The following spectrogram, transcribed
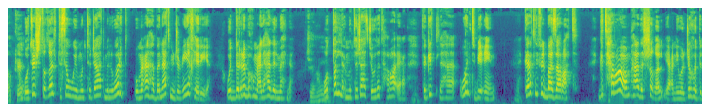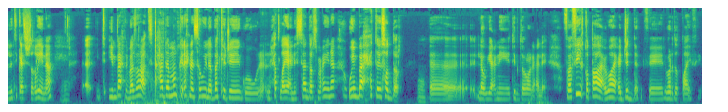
okay. وتشتغل تسوي منتجات من الورد ومعاها بنات من جمعية خيرية وتدربهم على هذه المهنة. جميل. وتطلع منتجات جودتها رائعة. فقلت لها وين تبيعين؟ قالت لي في البازارات. قلت حرام هذا الشغل يعني والجهد اللي انت قاعد تشتغلينه آه، ينباع في البازارات. هذا ممكن إحنا نسوي له packaging ونحط له يعني standards معينة وينباع حتى يصدر. آه، لو يعني تقدرون عليه. ففي قطاع واعد جدا في الورد الطايفي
